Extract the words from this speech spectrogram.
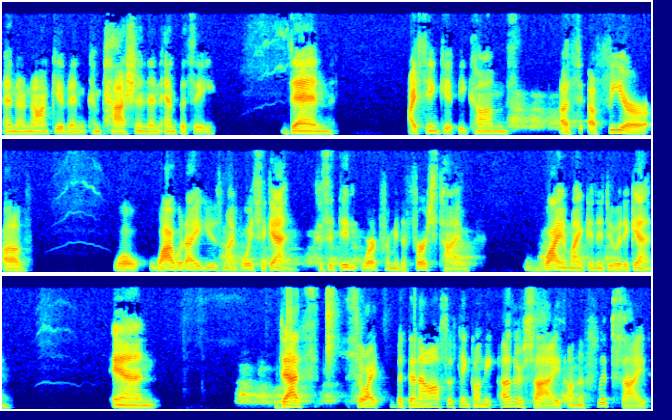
and they're not given compassion and empathy, then I think it becomes a, a fear of, well, why would I use my voice again? Because it didn't work for me the first time. Why am I going to do it again? And that's so I, but then I also think on the other side, on the flip side,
